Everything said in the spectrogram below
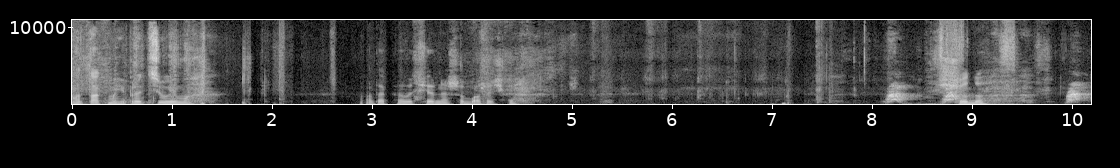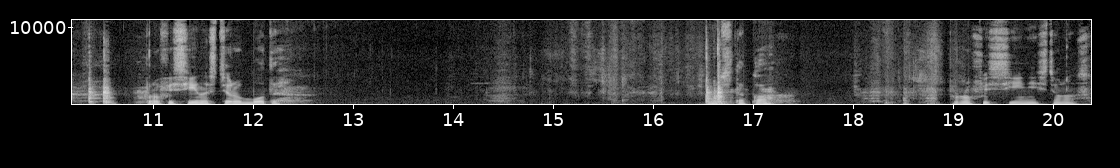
Отак ми і працюємо. Отака вечірня шабашечка. Щодо професійності роботи. Ось така професійність у нас.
